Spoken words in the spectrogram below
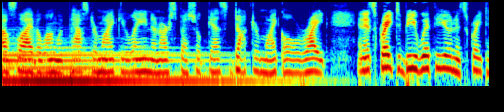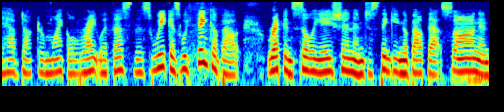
Lighthouse Live, along with Pastor Mike Elaine and our special guest, Dr. Michael Wright. And it's great to be with you, and it's great to have Dr. Michael Wright with us this week as we think about reconciliation and just thinking about that song. And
